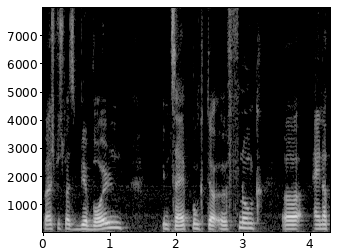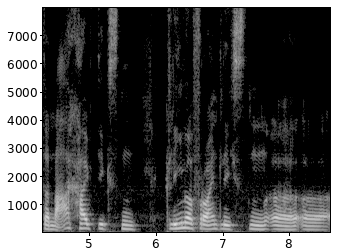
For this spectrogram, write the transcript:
beispielsweise. Wir wollen im Zeitpunkt der Öffnung äh, einer der nachhaltigsten, klimafreundlichsten äh, äh,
